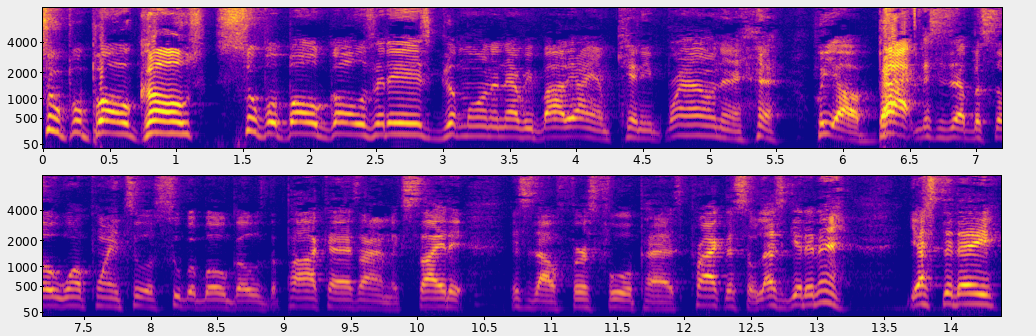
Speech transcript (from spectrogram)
Super Bowl goals, Super Bowl goals it is. Good morning, everybody. I am Kenny Brown, and we are back. This is episode 1.2 of Super Bowl Goals, the podcast. I am excited. This is our first full pass practice, so let's get it in. Yesterday,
